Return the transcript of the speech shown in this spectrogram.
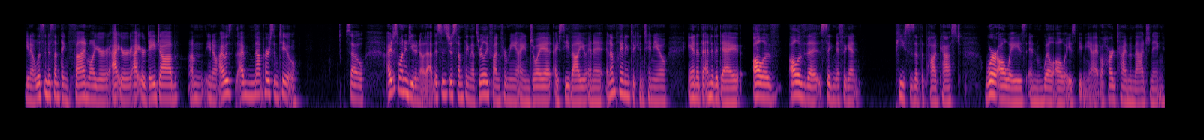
you know, listen to something fun while you're at your at your day job. I'm, you know, I was I'm that person too. So, I just wanted you to know that. This is just something that's really fun for me. I enjoy it. I see value in it, and I'm planning to continue. And at the end of the day, all of all of the significant pieces of the podcast were always and will always be me. I have a hard time imagining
